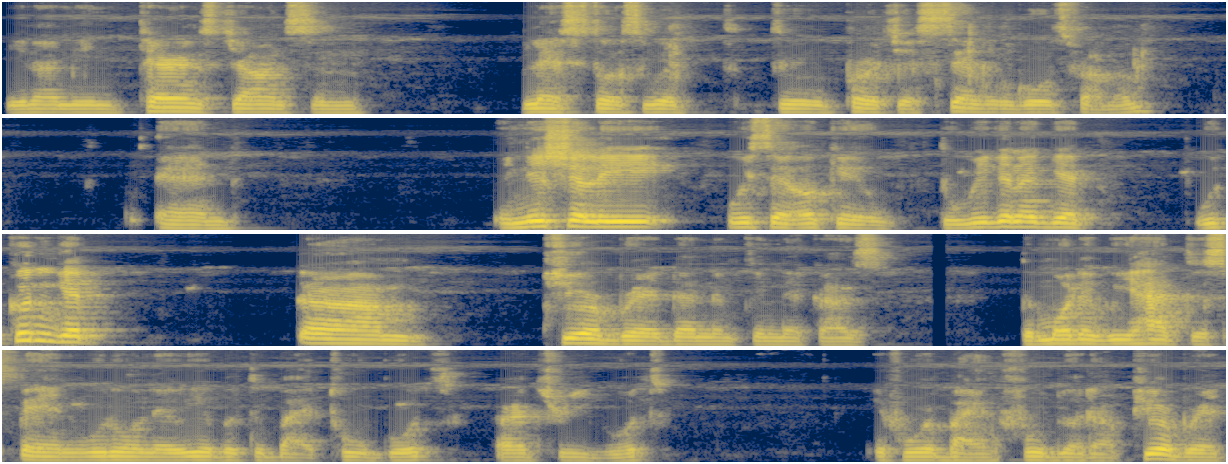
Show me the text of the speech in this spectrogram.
You know I mean? Terrence Johnson blessed us with to purchase seven goats from him. And initially we said, okay, do we gonna get we couldn't get um purebred and everything because the money we had to spend would only be able to buy two goats or three goats if we were buying full blood or purebred.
